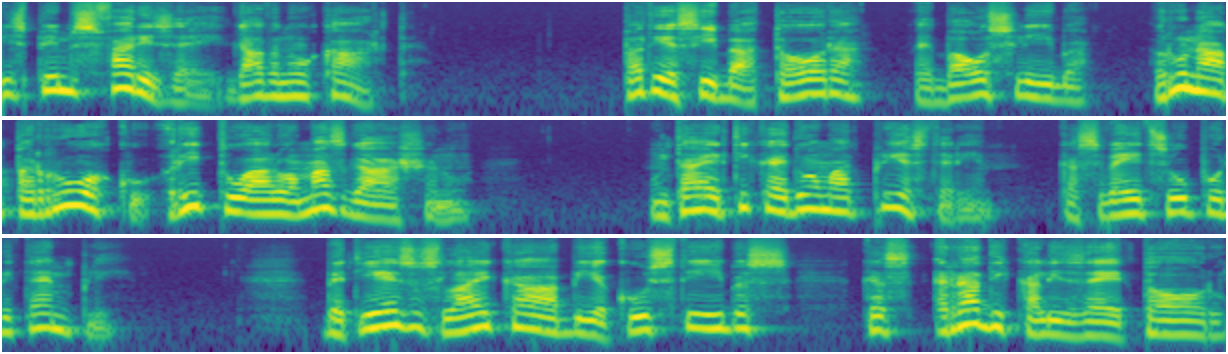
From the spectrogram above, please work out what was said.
vispirms farizēji galvenokārt. Patiesībā tora vai bauslība runā par roku rituālo mazgāšanu, un tā ir tikai domāta priesteriem, kas veic upuri templī. Bet Jēzus laikā bija kustības, kas radikalizēja toru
